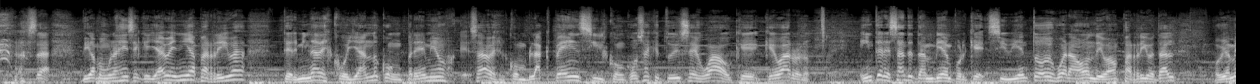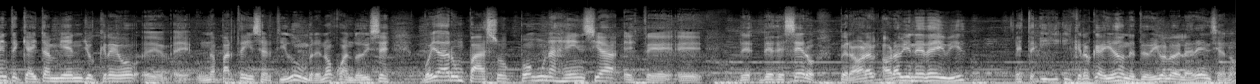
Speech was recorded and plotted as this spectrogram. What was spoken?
o sea, digamos, una agencia que ya venía para arriba termina descollando con premios, eh, ¿sabes? Con Black Pencil, con cosas que tú dices, wow, qué, qué bárbaro. Interesante también porque si bien todo es buena onda y vamos para arriba y tal, Obviamente que hay también, yo creo, eh, una parte de incertidumbre, ¿no? Cuando dice, voy a dar un paso, pongo una agencia este, de- desde cero, pero ahora, ahora viene David, este, y, y creo que ahí es donde te digo lo de la herencia, ¿no?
